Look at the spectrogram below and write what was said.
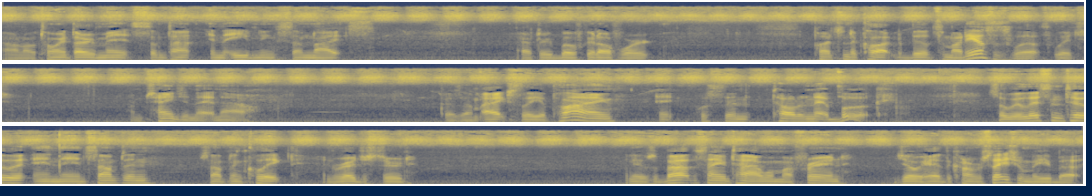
I don't know, 20, 30 minutes sometime in the evening, some nights, after we both get off work. Punching the clock to build somebody else's wealth, which I'm changing that now. Because I'm actually applying eh, what's in, taught in that book. So we listened to it, and then something something clicked and registered. And it was about the same time when my friend Joey had the conversation with me about,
